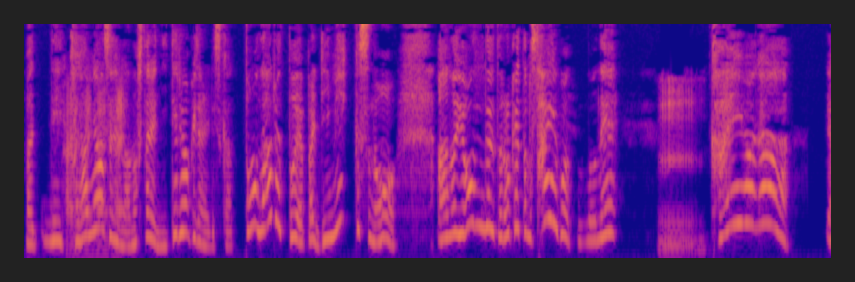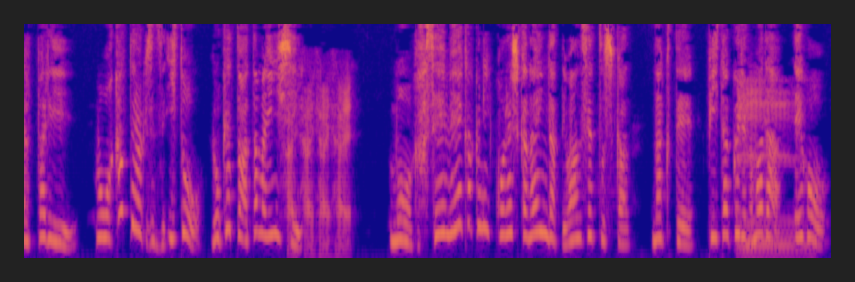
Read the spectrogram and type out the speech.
まあ、ね、鏡合わせのあの二人似てるわけじゃないですか。となると、やっぱりリミックスの、あのヨンドゥとロケットの最後のね、うん。会話が、やっぱり、もう分かってるわけじゃないですか。意図、ロケット頭いいし、はいはいはいはい。もう火星明確にこれしかないんだってワンセットしかなくて、ピーター・クイルがまだうんエゴ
